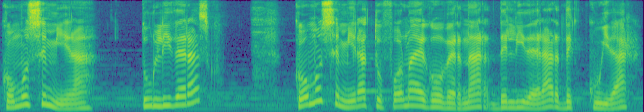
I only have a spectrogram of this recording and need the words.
cómo se mira tu liderazgo. ¿Cómo se mira tu forma de gobernar, de liderar, de cuidar?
